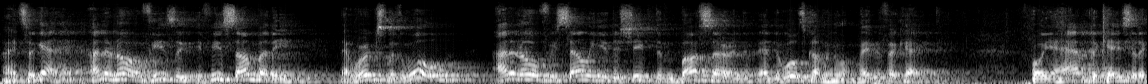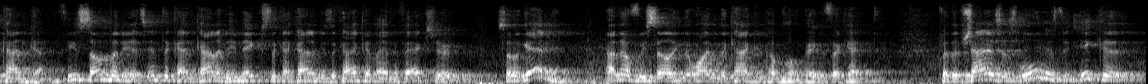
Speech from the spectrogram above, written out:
Right? So again, I don't know if he's, a, if he's somebody that works with wool, I don't know if he's selling you the sheep, the basar, and the, and the wool's coming along. Maybe for cat. Or you have the case of the kankan. If he's somebody that's into kankanim, he makes the kankanim, he's a kankan manufacturer. So again, I don't know if he's selling the wine and the kankan comes along. Maybe for cat. But the pshat is as long as the ikka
